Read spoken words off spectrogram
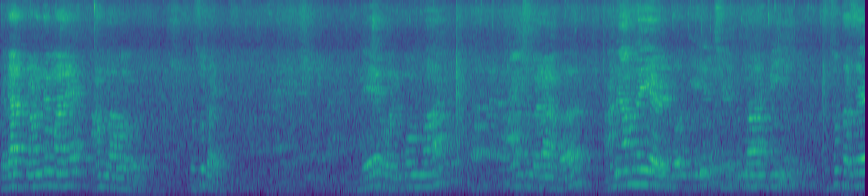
કદાચ ત્રણને મારે આમ લાવવા પડે. તો શું થાય? બે વર્ગમૂળમાં પાંચ બરાબર, આને આમ લઈ આવે તો એ છેદમાં બી. શું થશે?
